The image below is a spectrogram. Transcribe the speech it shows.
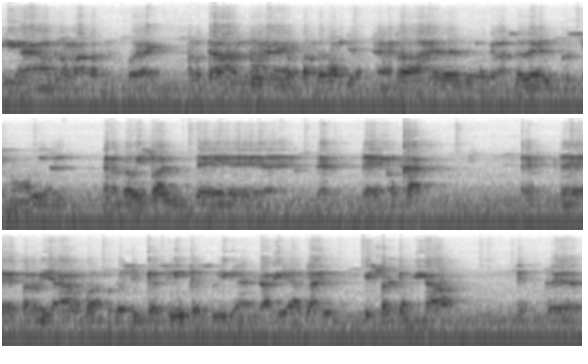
Y hay otro también por ahí. Estamos trabajando en trabajando con en el trabajo de, de lo que va a ser el próximo el, el otro visual de, de, de Nucar. Este, pero ya podemos decir que sí, que sí, que en realidad ya hay un visual terminado. Este,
